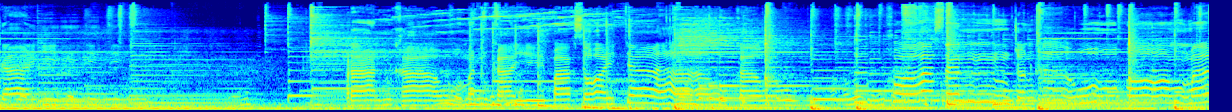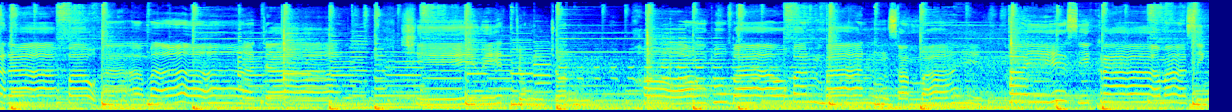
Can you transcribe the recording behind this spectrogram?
ใจ ร้านข้าวมันไก่ปากซอยเจ้าเก่า ขอเส้นจนเข้าห้องมาดาเฝ้าหามาจาชีวิตจนจน ของผู้บ่าวบ้านบ้านสมัยไผสิกล้ามาสิง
